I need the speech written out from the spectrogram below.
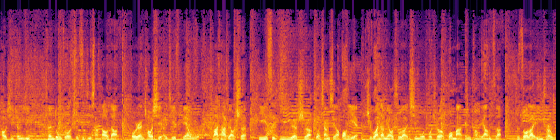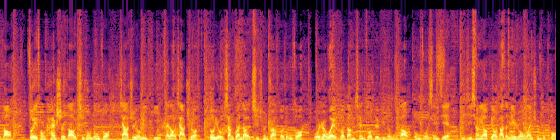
抄袭争议，称动作是自己想到的，否认抄袭 Atis 编舞。Vata 表示，第一次听音乐时，我想起了荒野，直观地描述了骑摩托车或马登场的样子，制作了 Inter 舞蹈。所以从开始到启动动作，下肢用力踢，再到下车，都有相关的起承转合动作。我认为和当前做对比的舞蹈动作衔接以及想要表达的内容完全不同。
